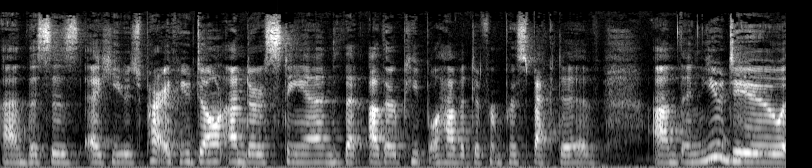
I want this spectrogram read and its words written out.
um, this is a huge part. If you don't understand that other people have a different perspective um, than you do,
